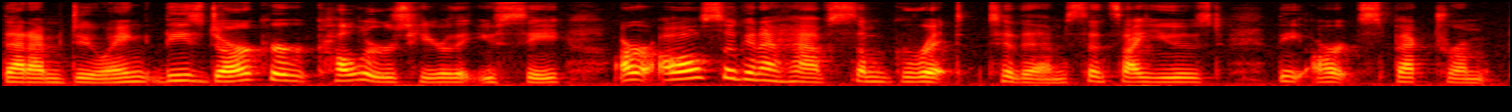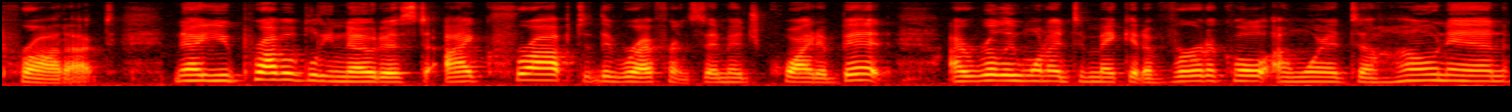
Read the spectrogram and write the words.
that I'm doing. These darker colors here that you see are also going to have some grit to them since I used the Art Spectrum product. Now you probably noticed I cropped the reference image quite a bit. I really wanted to make it a vertical. I wanted to hone in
